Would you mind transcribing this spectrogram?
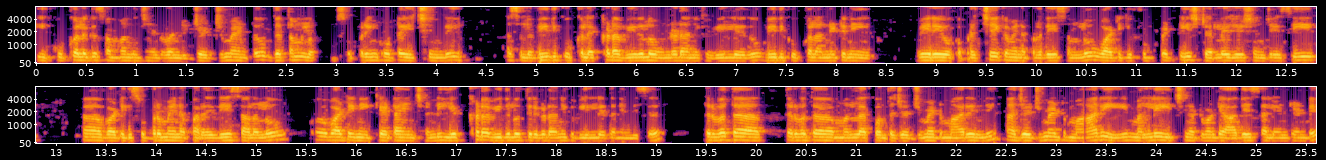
ఈ కుక్కలకు సంబంధించినటువంటి జడ్జిమెంట్ గతంలో సుప్రీంకోర్టు ఇచ్చింది అసలు వీధి కుక్కలు ఎక్కడ వీధిలో ఉండడానికి వీల్లేదు. వీధి కుక్కలన్నిటినీ వేరే ఒక ప్రత్యేకమైన ప్రదేశంలో వాటికి ఫుడ్ పెట్టి స్టెరిలైజేషన్ చేసి వాటికి శుభ్రమైన ప్రదేశాలలో వాటిని కేటాయించండి. ఎక్కడ వీధిలో తిరగడానికి వీల్లేదనింది సార్. తర్వాత తర్వాత మళ్ళా కొంత జడ్జిమెంట్ మారింది. ఆ జడ్జిమెంట్ మారి మళ్ళీ ఇచ్చినటువంటి ఆదేశాలు ఏంటంటే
